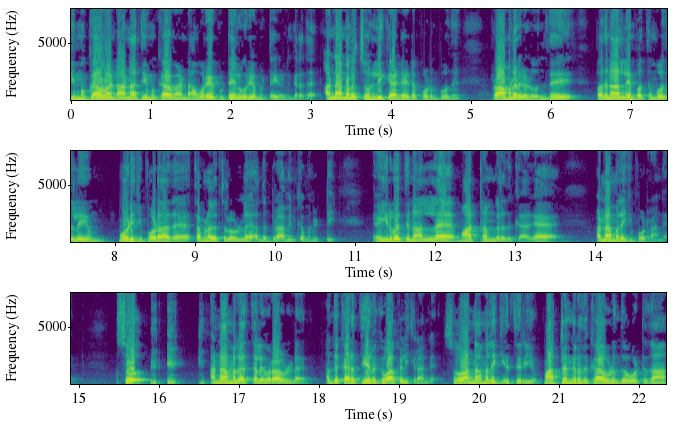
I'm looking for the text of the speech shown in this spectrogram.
திமுக வேண்டாம் அண்ணா திமுக வேண்டாம் ஒரே குட்டையில் உரிய முட்டைகள்ங்கிறத அண்ணாமலை சொல்லி கேண்டிடேட்டை போடும்போது பிராமணர்கள் வந்து பதினாலுலையும் பத்தொம்போதுலேயும் மோடிக்கு போடாத தமிழகத்தில் உள்ள அந்த பிராமின் கம்யூனிட்டி இருபத்தி நாலில் மாற்றம்ங்கிறதுக்காக அண்ணாமலைக்கு போடுறாங்க. ஸோ அண்ணாமலை தலைவராக உள்ள அந்த கருத்தியலுக்கு வாக்களிக்கிறாங்க. ஸோ அண்ணாமலைக்கே தெரியும். மாற்றங்கிறதுக்காக விழுந்த ஓட்டு தான்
